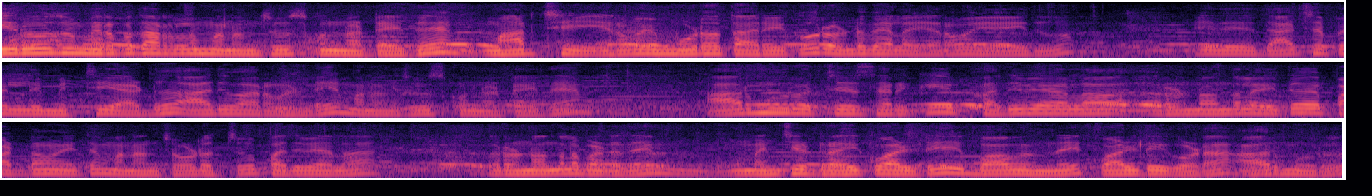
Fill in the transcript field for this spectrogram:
ఈరోజు మిరప ధరలు మనం చూసుకున్నట్టయితే మార్చి ఇరవై మూడో తారీఖు రెండు వేల ఇరవై ఐదు. ఇది దాచపల్లి మిర్చి యార్డు ఆదివారం అండి. మనం చూసుకున్నట్టయితే ఆర్మూర్ వచ్చేసరికి పదివేల రెండు వందలు అయితే పడ్డం అయితే మనం చూడొచ్చు. పదివేల రెండు వందలు పడ్డది. మంచి డ్రై క్వాలిటీ బాగుంది క్వాలిటీ కూడా ఆరుమూరు.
